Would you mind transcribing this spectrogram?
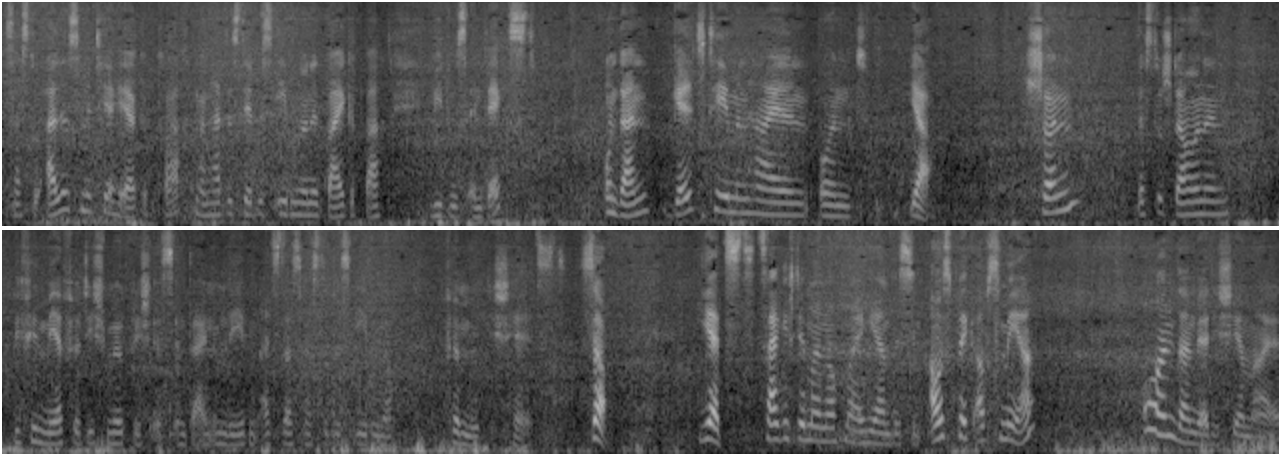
Das hast du alles mit hierher gebracht. Man hat es dir bis eben nur nicht beigebracht, wie du es entdeckst. Und dann Geldthemen heilen und ja, schon wirst du staunen, wie viel mehr für dich möglich ist in deinem Leben, als das, was du bis eben noch für möglich hältst. So, jetzt zeige ich dir mal noch mal hier ein bisschen Ausblick aufs Meer und dann werde ich hier mal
